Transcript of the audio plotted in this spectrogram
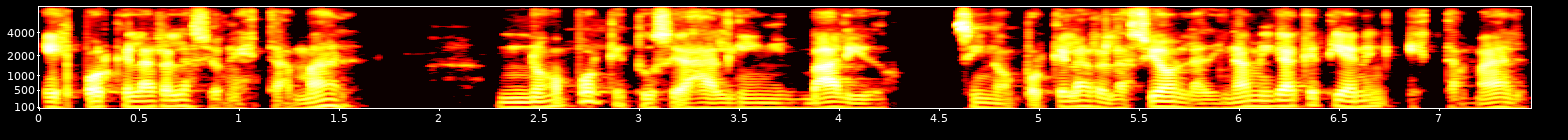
es porque la relación está mal. No porque tú seas alguien inválido, sino porque la relación, la dinámica que tienen está mal.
